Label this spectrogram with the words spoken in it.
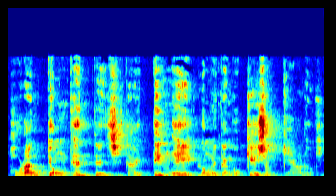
互咱中天电视台顶下拢会当阁继续行落去。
